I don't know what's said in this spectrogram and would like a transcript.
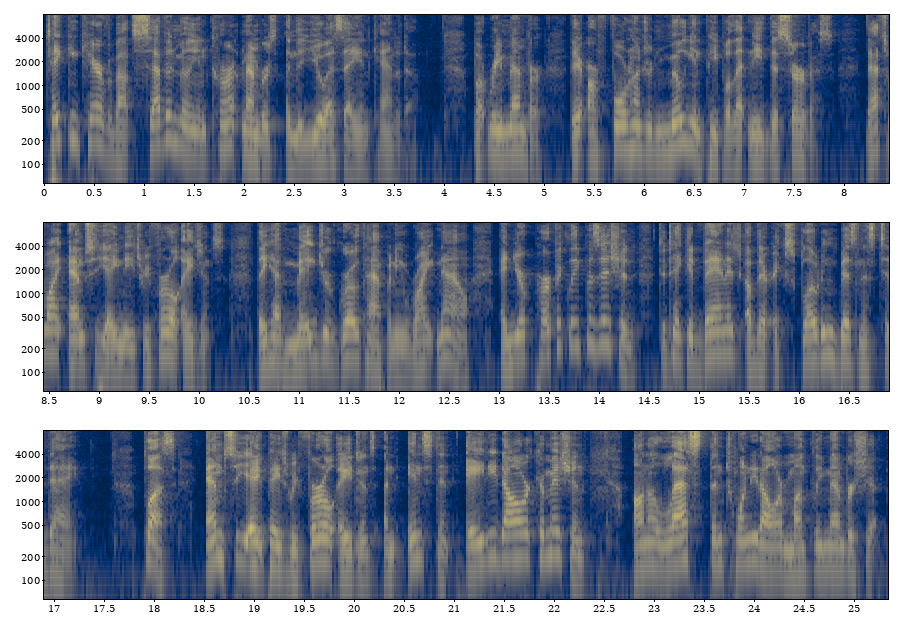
taking care of about 7 million current members in the USA and Canada. But remember, there are 400 million people that need this service. That's why MCA needs referral agents. They have major growth happening right now, and you're perfectly positioned to take advantage of their exploding business today. Plus, MCA pays referral agents an instant $80 commission on a less than $20 monthly membership.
